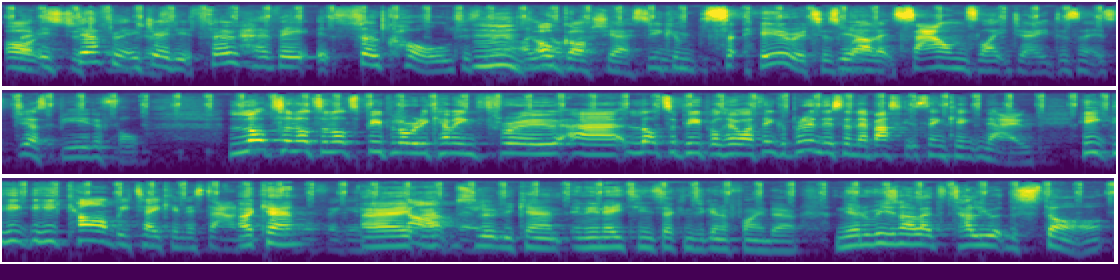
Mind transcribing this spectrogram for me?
Oh, But it's, it's definitely gorgeous. jade. It's so heavy. It's so cold, isn't it? I Oh gosh, it. yes. You can s- hear it as Yeah. well. It sounds like jade, doesn't it? It's just beautiful. Lots and lots and lots of people already coming through. Uh, lots of people who I think are putting this in their baskets thinking, no, he, he, he can't be taking this down. I can. I Can't be. absolutely can. And in 18 seconds, you're going to find out. And the only reason I like to tell you at the start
